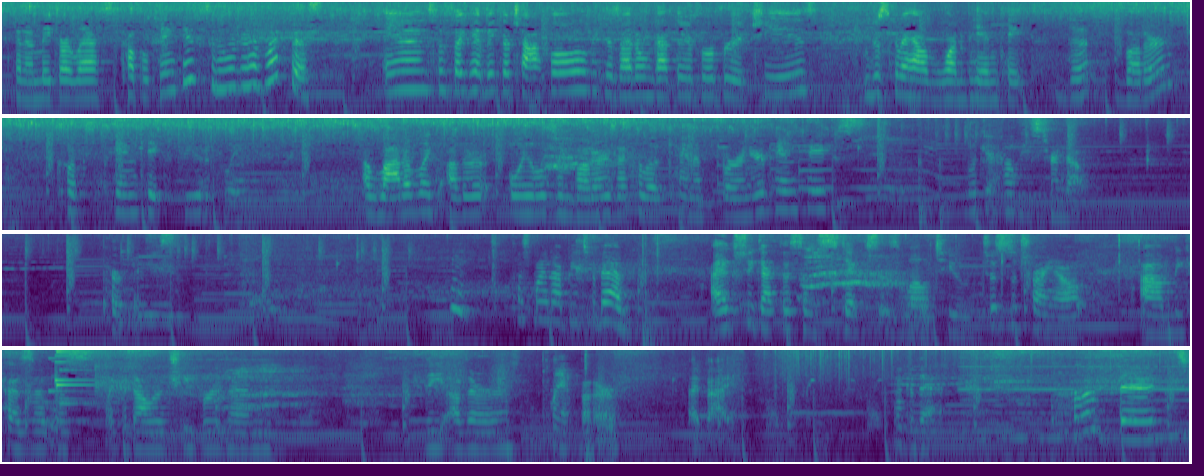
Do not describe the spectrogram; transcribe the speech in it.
Gonna make our last couple pancakes and we're gonna have breakfast. And since I can't make a chaffle because I don't got the appropriate cheese, I'm just gonna have one pancake. This butter cooks pancakes beautifully. A lot of like other oils and butters I feel like kind of burn your pancakes. Look at how these turned out. Perfect. Hmm, this might not be too bad. I actually got this in sticks as well too, just to try out um, because it was like a dollar cheaper than the other plant butter I buy. Look at that. Perfect.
